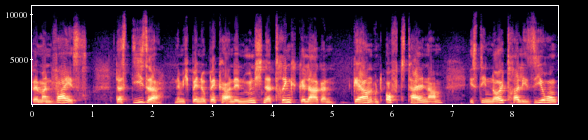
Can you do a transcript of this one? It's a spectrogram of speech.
Wenn man weiß, dass dieser, nämlich Benno Becker, an den Münchner Trinkgelagern gern und oft teilnahm, ist die Neutralisierung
